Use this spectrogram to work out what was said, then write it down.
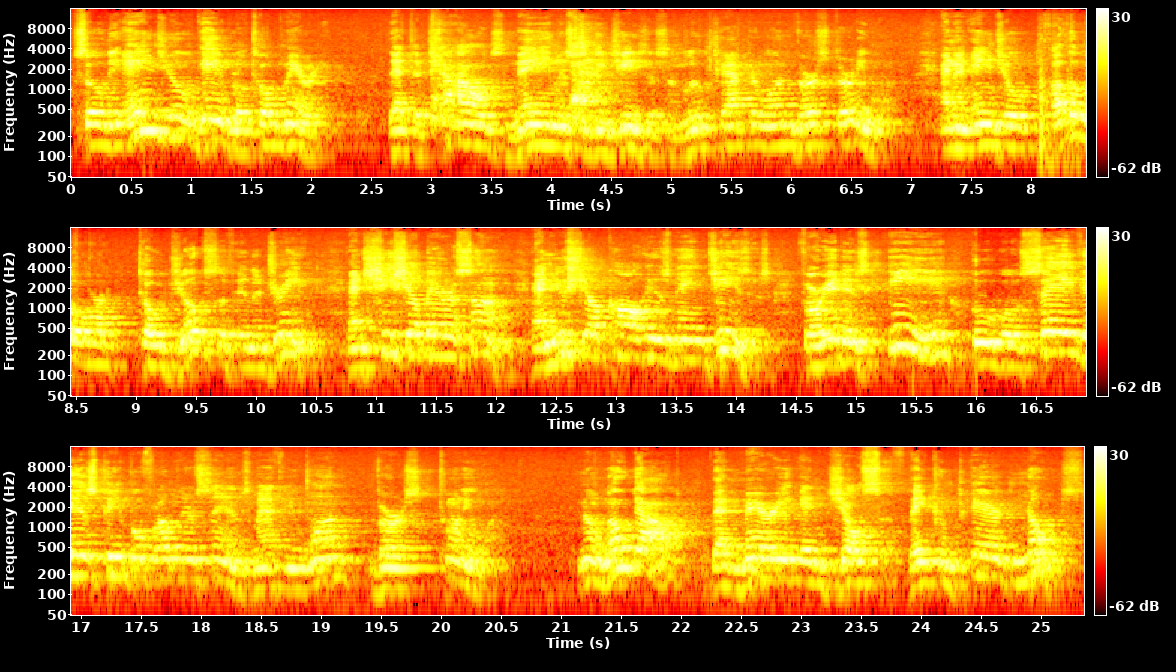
So the angel Gabriel told Mary that the child's name is to be Jesus in Luke chapter 1 verse 31. And an angel of the Lord told Joseph in a dream, and she shall bear a son, and you shall call his name Jesus, for it is he who will save his people from their sins. Matthew 1, verse 21. No, no doubt that Mary and Joseph, they compared notes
